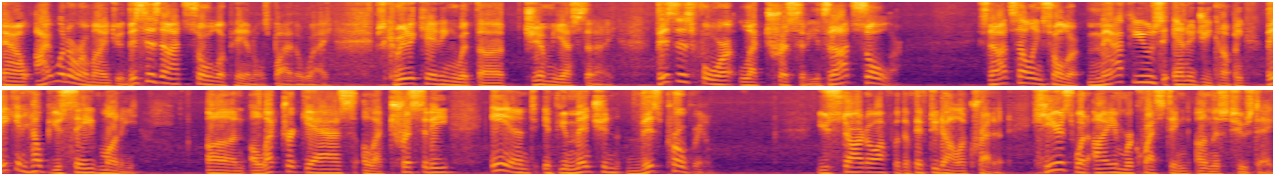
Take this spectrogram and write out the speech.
Now, I want to remind you, this is not solar panels, by the way. I was communicating with uh, Jim yesterday. This is for electricity. It's not solar. It's not selling solar. Matthews Energy Company, they can help you save money on electric, gas, electricity. And if you mention this program, you start off with a $50 credit. Here's what I am requesting on this Tuesday.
